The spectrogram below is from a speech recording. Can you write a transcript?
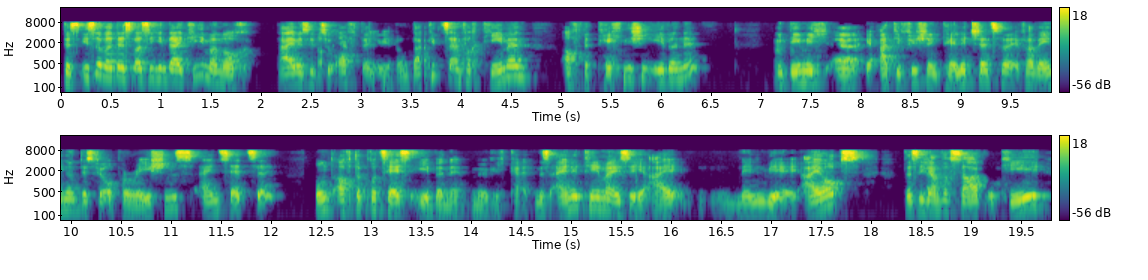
Das ist aber das, was ich in der IT immer noch teilweise okay. zu oft erlebe. Und da gibt es einfach Themen auf der technischen Ebene, mhm. indem ich äh, Artificial Intelligence ver verwende und das für Operations einsetze und auf der Prozessebene Möglichkeiten. Das eine Thema ist AI, nennen wir AI-Ops, dass ich einfach sage, okay,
